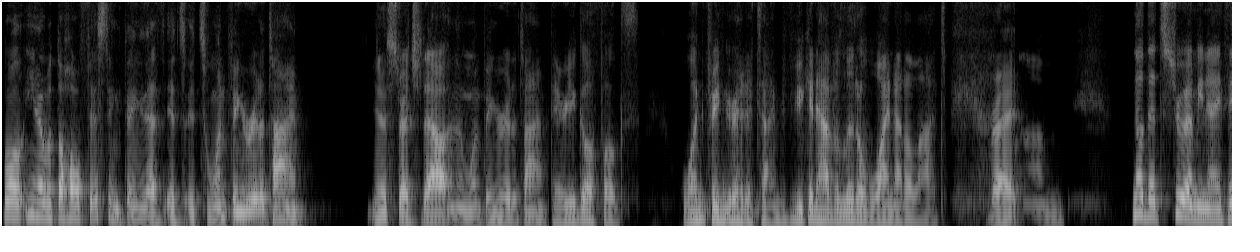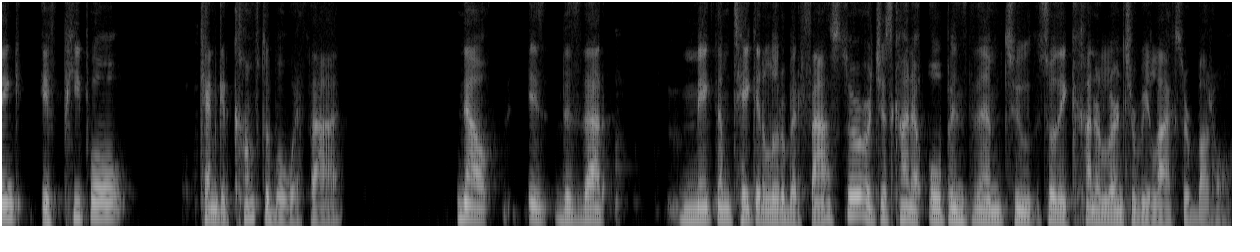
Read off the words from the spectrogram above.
well, you know, with the whole fisting thing, that it's it's one finger at a time. You know, stretch it out and then one finger at a time. there you go, folks. One finger at a time. If you can have a little, why not a lot? Right. Um, no, that's true. I mean, I think if people can get comfortable with that, now is does that make them take it a little bit faster, or just kind of opens them to so they kind of learn to relax their butthole?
